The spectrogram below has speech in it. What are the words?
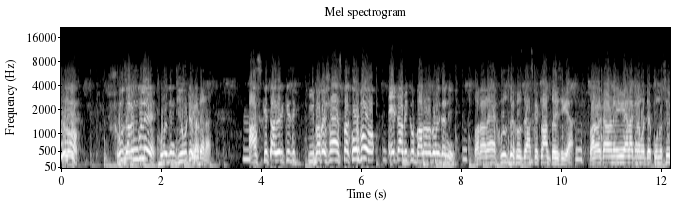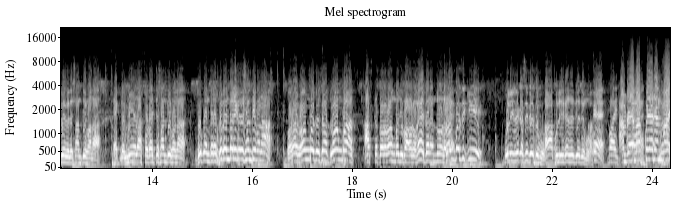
শোনো সুজ আঙ্গুলে কোনোদিন ঘি উঠে না। আজকে তাদেরকে যে কীভাবে সাহায্য করব এটা আমি খুব ভালো রকমই জানি। তোরা রে খুঁজতে খুঁজতে আজকে ক্লান্ত হয়েছি গা করার কারণে এই এলাকার মধ্যে কোনো ছেলে পেলে শান্তি পানা একটা মেয়ে রাস্তা যাইতে শান্তি পানা দোকানদারে দোকানদারি করে শান্তি পানা তোরা রংবাজ সব রংবাজ। আজকে তোরা রংবাজি বাবর হ্যাঁ ধরেন রংবাজি কি? পুলিশের কাছে দিয়ে দেবো। হ্যাঁ পুলিশের কাছে দিয়ে দেবো। ভাই আমরা মাফ করে দেন ভাই।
